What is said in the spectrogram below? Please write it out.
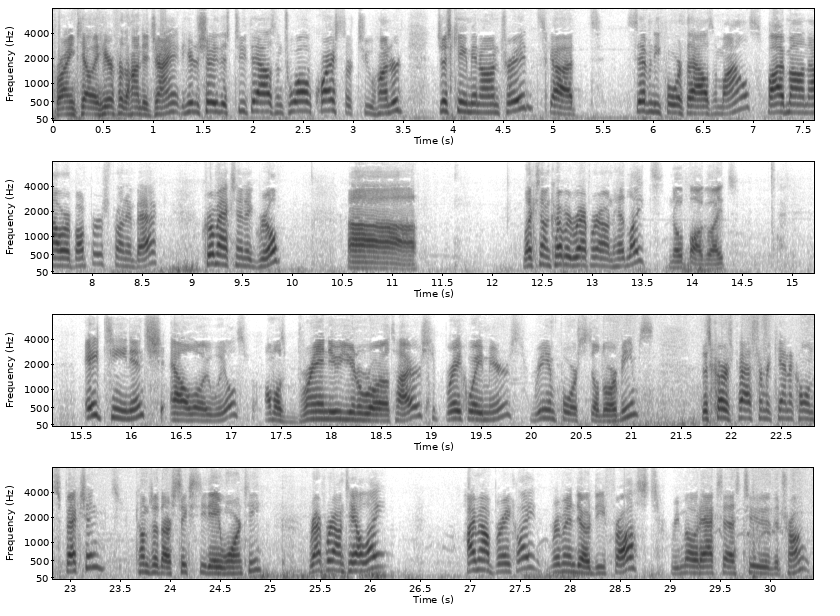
Brian Kelly here for the Honda Giant. Here to show you this 2012 Chrysler 200. Just came in on trade. It's got 74,000 miles, 5 mile an hour bumpers front and back, chrome accented grille, uh, Lexan covered wraparound headlights, no fog lights, 18 inch alloy wheels, almost brand new Uniroyal tires, breakaway mirrors, reinforced steel door beams. This car is passed our mechanical inspection, comes with our 60 day warranty, wraparound tail light, High mount brake light, rear window defrost, remote access to the trunk.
